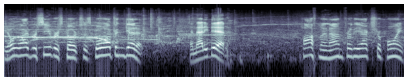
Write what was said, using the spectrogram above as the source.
The old wide receivers coach says go up and get it. And that he did. Hoffman on for the extra point.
